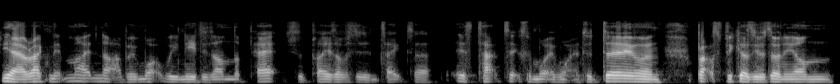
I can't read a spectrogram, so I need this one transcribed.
yeah, I reckon it might not have been what we needed on the pitch. The players obviously didn't take to his tactics and what he wanted to do, and perhaps because he was only on,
